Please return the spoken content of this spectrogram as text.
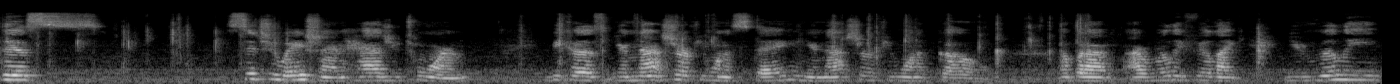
this situation has you torn because you're not sure if you want to stay and you're not sure if you want to go. Uh, but I, I really feel like you really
